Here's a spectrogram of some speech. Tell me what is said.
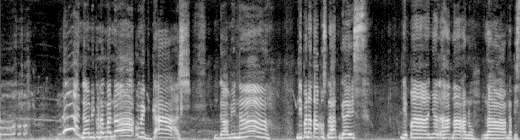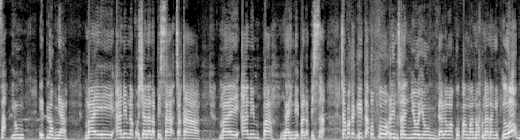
Ano? Na, dami ko ng manok. Oh my gosh. Dami na. Hindi pa natapos lahat, guys. Hindi pa niya lahat na ano, na napisa yung itlog niya. May anim na po siya na napisa, tsaka may anim pa na hindi pa napisa. Tsaka pagkakita ko po rin sa inyo yung dalawa ko pang manok na nangitlog.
